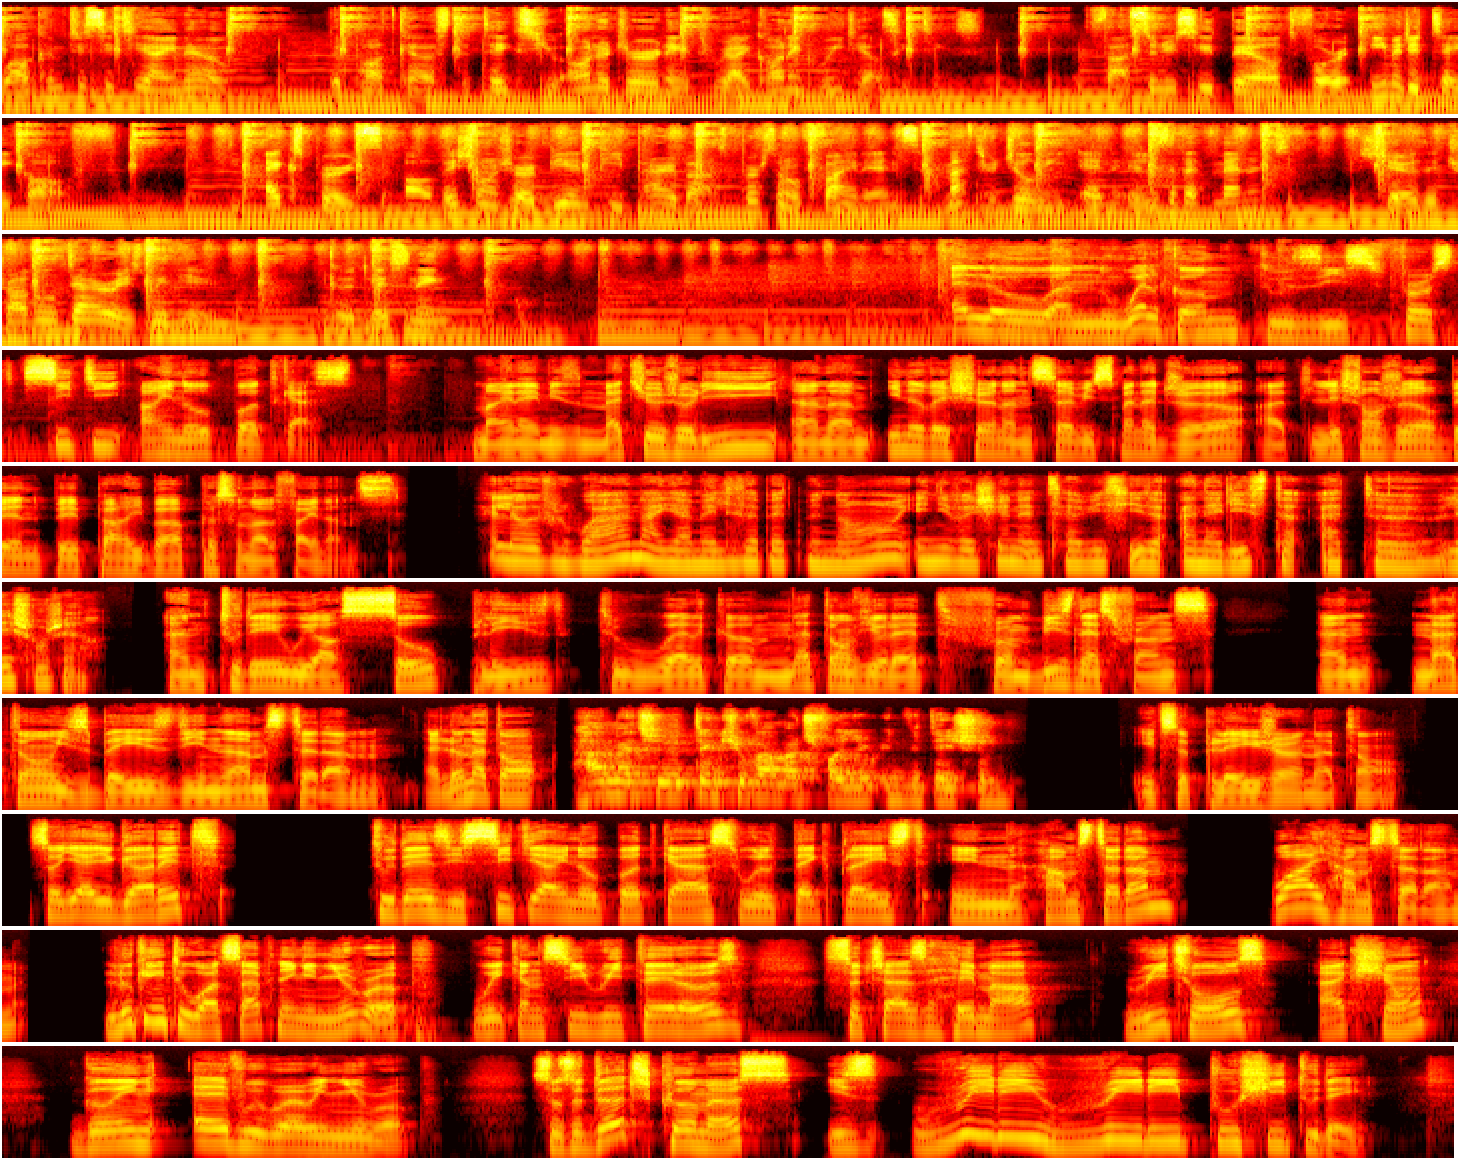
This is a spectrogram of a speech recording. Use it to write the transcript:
Welcome to City I Know, the podcast that takes you on a journey through iconic retail cities. Fasten your seatbelt for immediate takeoff. The experts of Échangeur BNP Paribas Personal Finance, Matthieu Jolly and Elisabeth Menant, share the travel diaries with you. Good listening. Hello and welcome to this first City I Know podcast. My name is Matthieu Jolly and I'm Innovation and Service Manager at L'Échangeur BNP Paribas Personal Finance. Hello everyone, I am Elisabeth Menant, Innovation and Services Analyst at uh, L'Échangeur. And today we are so pleased to welcome Nathan Viollette from Business France. And Nathan is based in Amsterdam. Hello, Nathan. Hi, Matthieu. Thank you very much for your invitation. It's a pleasure, Nathan. So, yeah, you got it. Today's City I Know podcast will take place in Amsterdam. Why Amsterdam? Looking to what's happening in Europe, we can see retailers such as Hema, Rituals, Action going everywhere in Europe. So the Dutch commerce is really, really pushy today.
